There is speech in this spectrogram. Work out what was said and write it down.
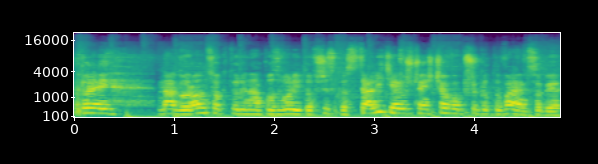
klej na gorąco, który nam pozwoli to wszystko scalić. Ja już częściowo przygotowałem sobie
